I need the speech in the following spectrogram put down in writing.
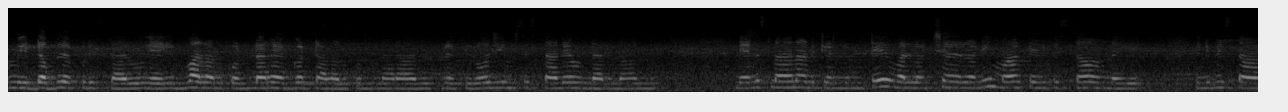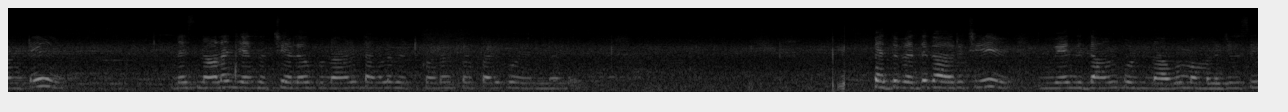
మీరు డబ్బులు ఎప్పుడు ఇస్తారు? ఇవ్వాలనుకుంటున్నారా? ఎగ్గొట్టాలనుకుంటున్నారా? అని ప్రతిరోజు హింసిస్తానే ఉన్నారు నాన్న. నేను స్నానానికి వెళ్ళుంటే వాళ్ళు వచ్చారని మాట వినిపిస్తూ ఉన్నాయి. వినిపిస్తూ ఉంటే నేను స్నానం చేసి వచ్చేలోపు నాన్న తగలబెట్టుకొని అక్కడ పడిపోయి ఉన్నాడు పెద్ద పెద్దగా అరిచి నువ్వేంది దానుకుంటున్నావు మమ్మల్ని చూసి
